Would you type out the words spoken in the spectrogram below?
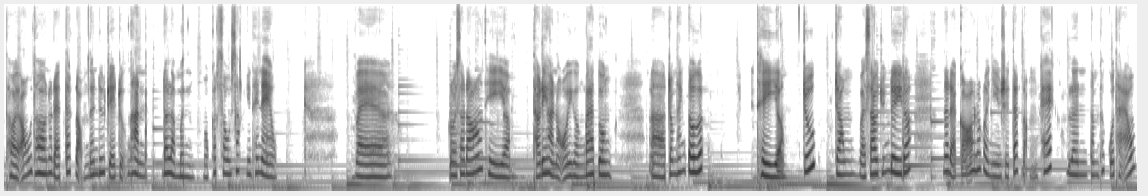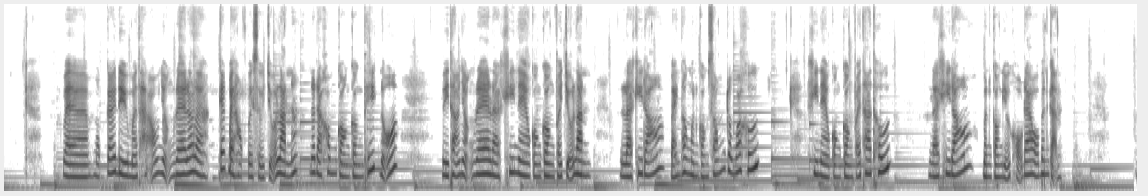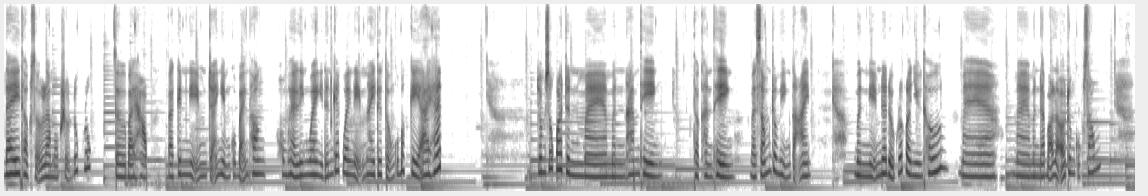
thời ấu thơ nó đã tác động đến đứa trẻ trưởng thành đó là mình một cách sâu sắc như thế nào. Và rồi sau đó thì ờ, thảo đi hà nội gần 3 tuần à, trong tháng tư á thì ờ, trước trong và sau chuyến đi đó nó đã có rất là nhiều sự tác động khác lên tâm thức của thảo. Và một cái điều mà thảo nhận ra đó là các bài học về sự chữa lành á, nó đã không còn cần thiết nữa. Vì thảo nhận ra là khi nào còn cần phải chữa lành là khi đó bản thân mình còn sống trong quá khứ. Khi nào còn cần phải tha thứ là khi đó mình còn giữ khổ đau ở bên cạnh. Đây thật sự là một sự đúc rút từ bài học và kinh nghiệm, trải nghiệm của bản thân, không hề liên quan gì đến các quan niệm hay tư tưởng của bất kỳ ai hết trong suốt quá trình mà mình tham thiền, thực hành thiền và sống trong hiện tại, mình nghiệm ra được rất là nhiều thứ mà mà mình đã bỏ lỡ trong cuộc sống.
